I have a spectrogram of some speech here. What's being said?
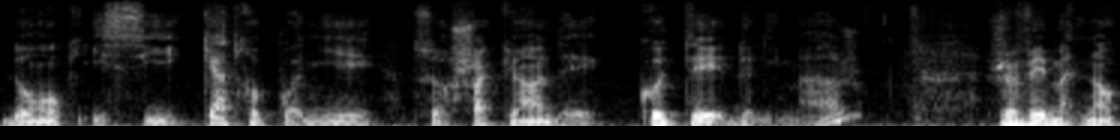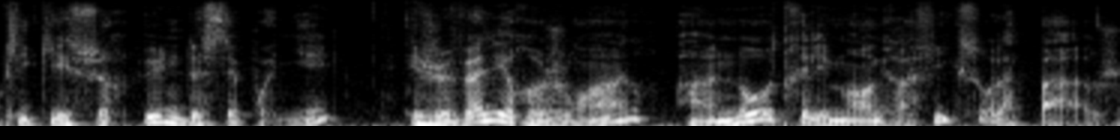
Donc ici, quatre poignées sur chacun des côtés de l'image. Je vais maintenant cliquer sur une de ces poignées et je vais aller rejoindre un autre élément graphique sur la page.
